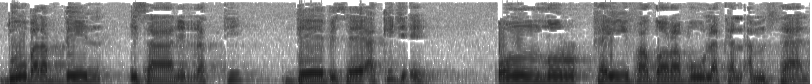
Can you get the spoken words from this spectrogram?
دوب ربين إسان الرتي ديبسي أكجئ انظر كيف ضربوا لك الأمثال.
